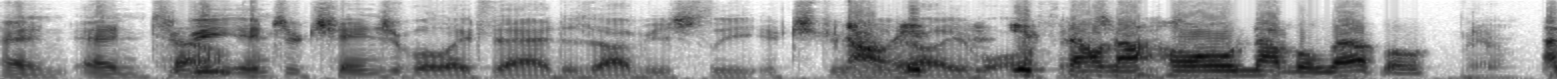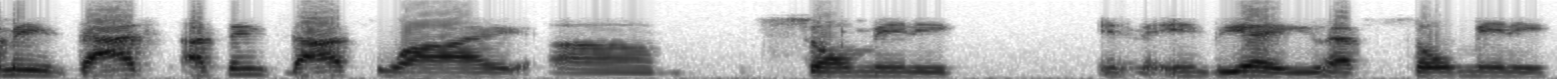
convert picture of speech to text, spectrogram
And and to So- be interchangeable like that is obviously extremely No, valuable. it's, it's on a whole nother level. Yeah. I mean, that's I think that's why um, so many in the NBA you have so many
